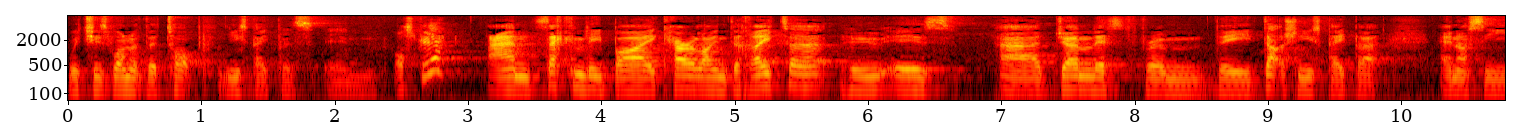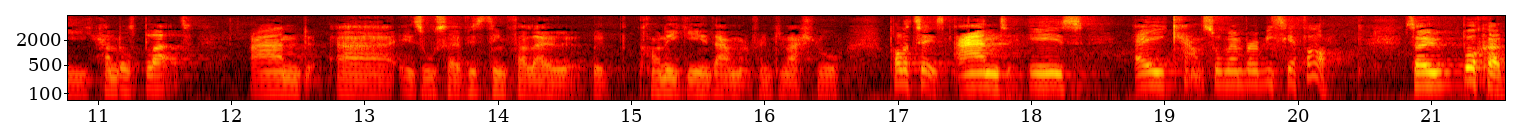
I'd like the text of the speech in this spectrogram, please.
which is one of the top newspapers in Austria. And secondly, by Caroline de Gruyter, who is a journalist from the Dutch newspaper NRC Handelsblad and uh, is also a visiting fellow with Carnegie Endowment for International Politics and is a council member of ECFR. So, Burkhard,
